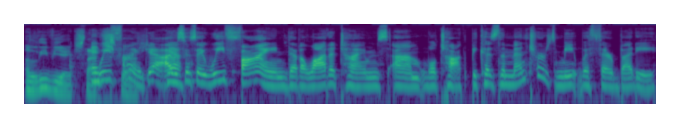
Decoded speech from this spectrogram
alleviates that we stress. Find, yeah, I was going to say, we find that a lot of times um, we'll talk because the mentors meet with their buddy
